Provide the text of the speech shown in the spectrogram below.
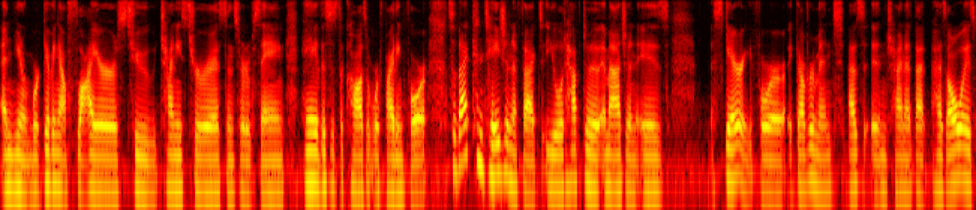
and you know we're giving out flyers to Chinese tourists and sort of saying, "Hey, this is the cause that we're fighting for." So that contagion effect, you would have to imagine, is scary for a government as in China that has always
